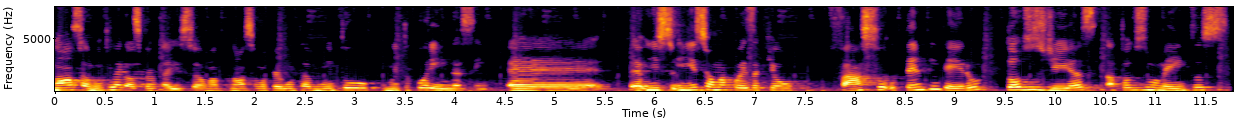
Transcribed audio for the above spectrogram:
Nossa, é muito legal você perguntar isso. É uma, nossa, é uma pergunta muito, muito coringa, assim. É, é isso, e isso é uma coisa que eu faço o tempo inteiro, todos os dias, a todos os momentos,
